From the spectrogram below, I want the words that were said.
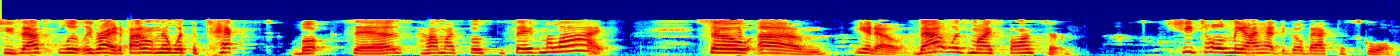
She's absolutely right. If I don't know what the textbook says, how am I supposed to save my life? So, um, you know, that was my sponsor. She told me I had to go back to school.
